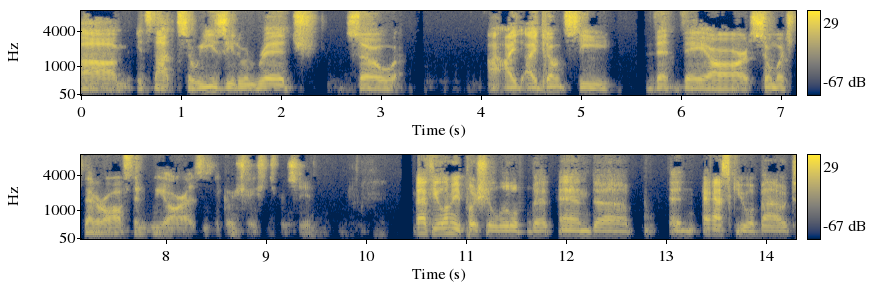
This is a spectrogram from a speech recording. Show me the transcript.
Um, it's not so easy to enrich. So I, I don't see that they are so much better off than we are as these negotiations proceed. Matthew, let me push you a little bit and uh, and ask you about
